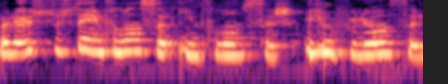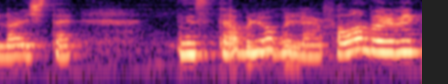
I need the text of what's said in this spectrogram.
böyle üst üste influencer, influencer, influencerlar işte Insta bloggerlar falan böyle bir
